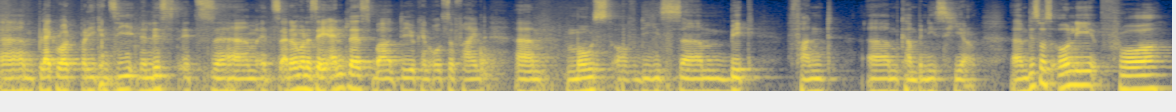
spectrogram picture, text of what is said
um, BlackRock, but you can see the list. It's, um, it's I don't want to say endless, but you can also find um, most of these um, big fund um, companies here. this was only for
